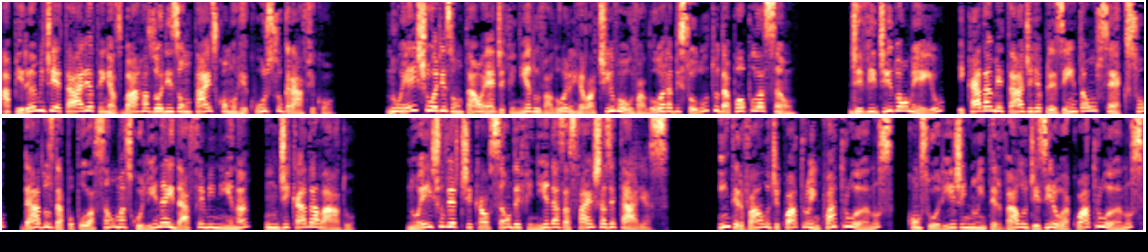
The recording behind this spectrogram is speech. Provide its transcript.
A pirâmide etária tem as barras horizontais como recurso gráfico. No eixo horizontal é definido o valor relativo ou valor absoluto da população. Dividido ao meio, e cada metade representa um sexo, dados da população masculina e da feminina, um de cada lado. No eixo vertical são definidas as faixas etárias. Intervalo de 4 em 4 anos, com sua origem no intervalo de 0 a 4 anos,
